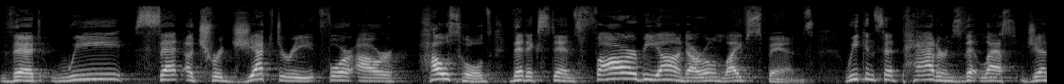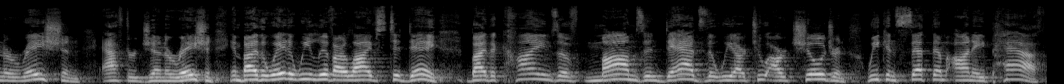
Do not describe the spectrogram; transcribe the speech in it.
That we set a trajectory for our households that extends far beyond our own lifespans. We can set patterns that last generation after generation. And by the way that we live our lives today, by the kinds of moms and dads that we are to our children, we can set them on a path,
